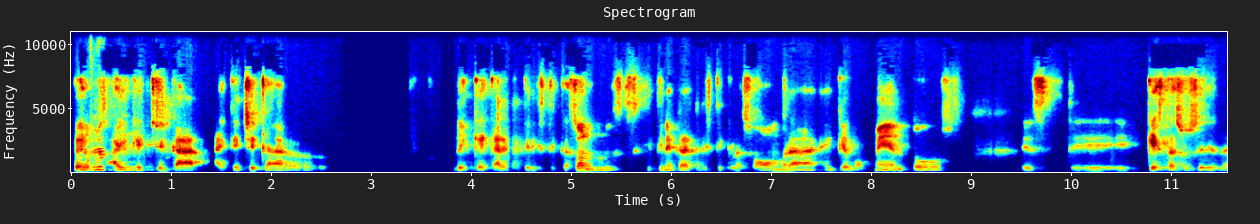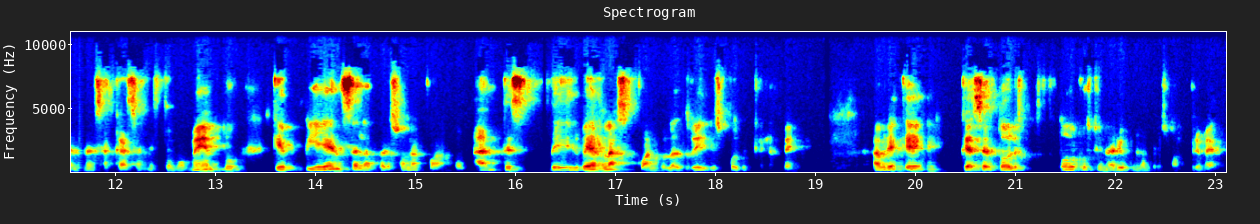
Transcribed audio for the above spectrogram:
Pero pues, hay que checar, hay que checar de qué características son, si tiene características la sombra, en qué momentos, este, qué está sucediendo en esa casa en este momento, qué piensa la persona cuando, antes de verlas, cuando las ve y después de que las ve. Habría que, que hacer todo el, todo el cuestionario con la persona primero.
